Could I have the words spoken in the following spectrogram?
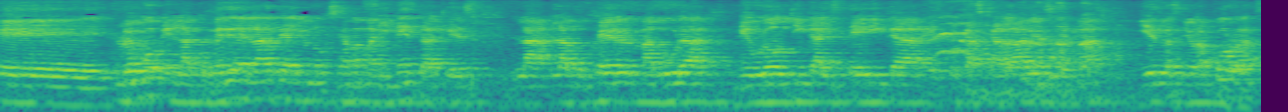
Eh, luego en la comedia del arte hay uno que se llama Marineta, que es la, la mujer madura, neurótica, histérica, este, y demás, y es la señora Porras.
